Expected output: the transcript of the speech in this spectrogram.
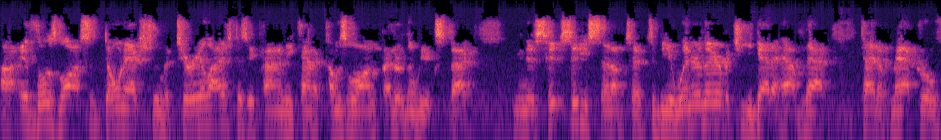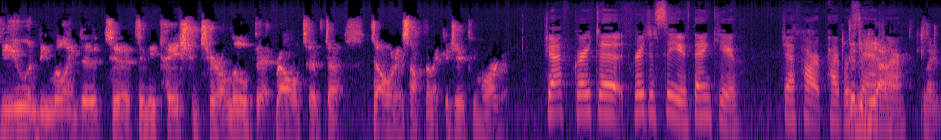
Uh, if those losses don't actually materialize because the economy kind of comes along better than we expect, I mean, this Citi's set up to, to be a winner there, but you, you got to have that kind of macro view and be willing to, to, to be patient here a little bit relative to, to owning something like a JP Morgan. Jeff, great to great to see you. Thank you. Jeff Harte, Piper Good Sandler.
